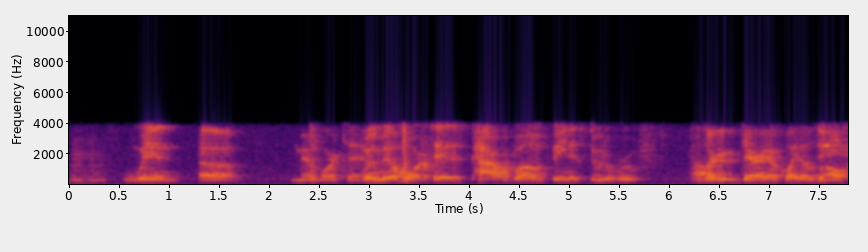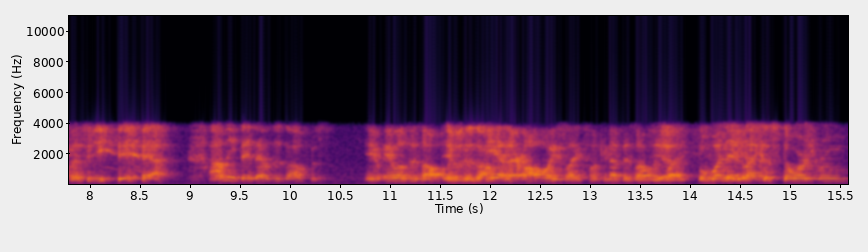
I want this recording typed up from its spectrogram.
Mm-hmm. when uh Mil Muertes. when Mil Muertes powerbomb Phoenix through the roof. Uh, through Dario Cueto's office. yeah, I don't even think that was his office. It, it was his office. It was his 'cause, Yeah, they're always like fucking up his office. Yeah, Like, but wasn't it yeah. like a storage room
